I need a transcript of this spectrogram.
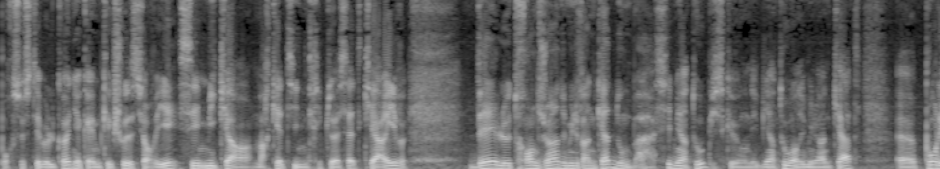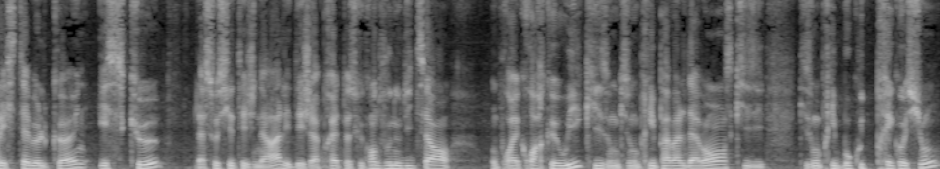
pour ce stablecoin, il y a quand même quelque chose à surveiller. C'est Mika, hein, Marketing Crypto Asset, qui arrive dès le 30 juin 2024, donc bah c'est bientôt puisqu'on est bientôt en 2024 euh, pour les stablecoins. Est-ce que la Société Générale est déjà prête? Parce que quand vous nous dites ça, on pourrait croire que oui, qu'ils ont qu'ils ont pris pas mal d'avance, qu'ils qu'ils ont pris beaucoup de précautions,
